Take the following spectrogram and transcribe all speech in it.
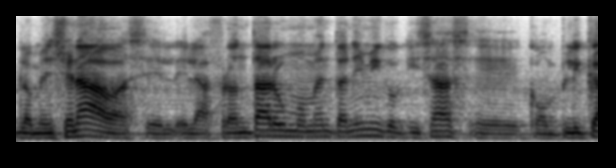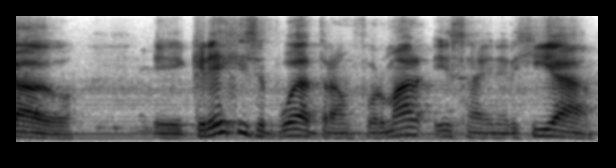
lo mencionabas, el, afrontar un momento anímico quizás complicado. ¿Crees que se pueda transformar esa energía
